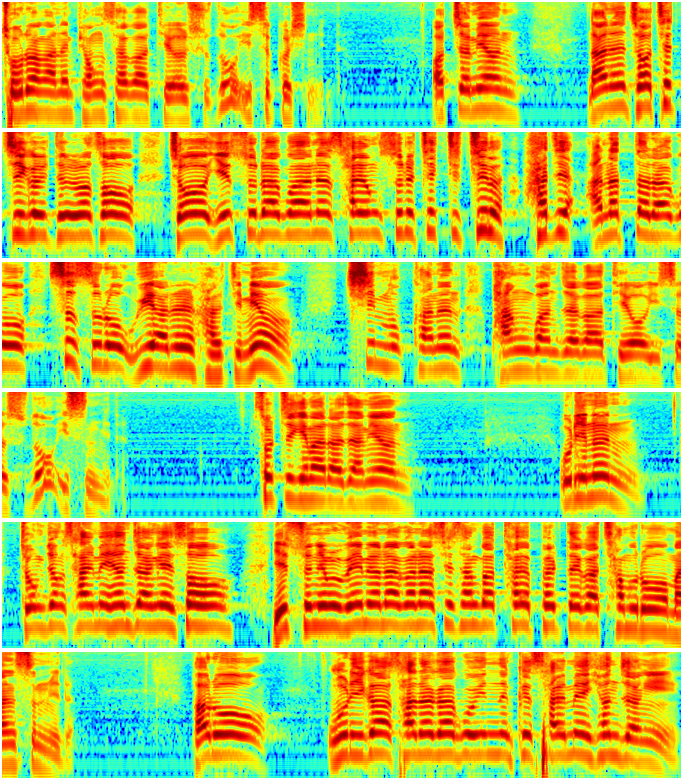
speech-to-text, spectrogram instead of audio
조롱하는 병사가 되을 수도 있을 것입니다. 어쩌면 나는 저 채찍을 들어서 저 예수라고 하는 사형수를 채찍질하지 않았다라고 스스로 위안을 가지며 침묵하는 방관자가 되어 있을 수도 있습니다. 솔직히 말하자면 우리는 종종 삶의 현장에서 예수님을 외면하거나 세상과 타협할 때가 참으로 많습니다. 바로 우리가 살아가고 있는 그 삶의 현장이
